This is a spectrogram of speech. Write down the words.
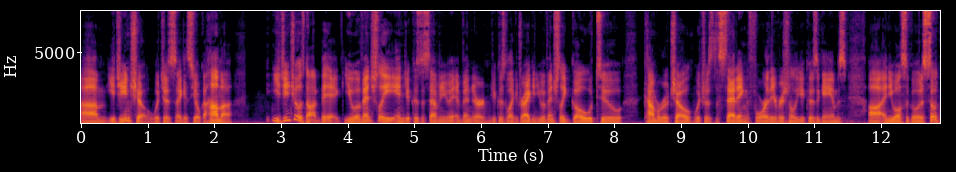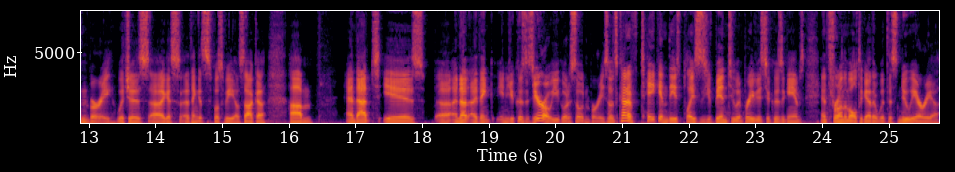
um, Ijincho, which is I guess Yokohama. Ijincho is not big. You eventually in Yakuza Seven, you or Yakuza Like a Dragon, you eventually go to Kamurocho, which was the setting for the original Yakuza games, uh, and you also go to Sotenbori, which is uh, I guess I think it's supposed to be Osaka. Um, and that is uh, another. I think in Yakuza Zero you go to Sotenbori, so it's kind of taken these places you've been to in previous Yakuza games and thrown them all together with this new area,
